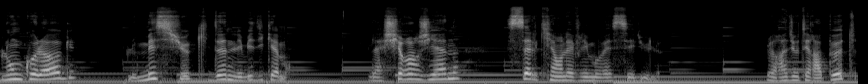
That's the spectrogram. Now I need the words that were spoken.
l'oncologue, le messieurs qui donne les médicaments, la chirurgienne, celle qui enlève les mauvaises cellules, le radiothérapeute,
